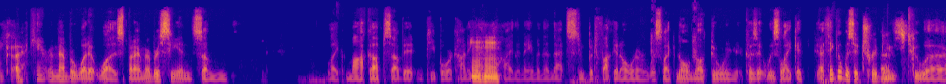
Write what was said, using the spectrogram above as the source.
okay. I can't remember what it was, but I remember seeing some like mock-ups of it and people were kind of getting Mhm. behind the name and then that stupid fucking owner was like no i'm not doing it because it was like a i think it was a tribute That's- to a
